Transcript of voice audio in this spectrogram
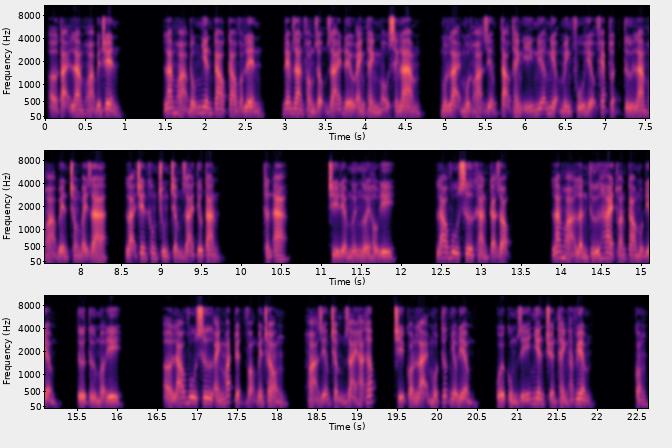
ở tại lam hỏa bên trên. Lam hỏa bỗng nhiên cao cao vọt lên, đem gian phòng rộng rãi đều ánh thành màu xanh lam, một lại một hỏa diễm tạo thành ý nghĩa nghiệm minh phù hiệu phép thuật từ lam hỏa bên trong bay ra, lại trên không trùng chậm rãi tiêu tan. Thần a, chỉ điểm ngươi người hầu đi. Lão vu sư khàn cả giọng. Lam hỏa lần thứ hai thoáng cao một điểm, từ từ mở đi. Ở lão vu sư ánh mắt tuyệt vọng bên trong hỏa diễm chậm rãi hạ thấp, chỉ còn lại một thước nhiều điểm, cuối cùng dĩ nhiên chuyển thành hát viêm. Cong.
